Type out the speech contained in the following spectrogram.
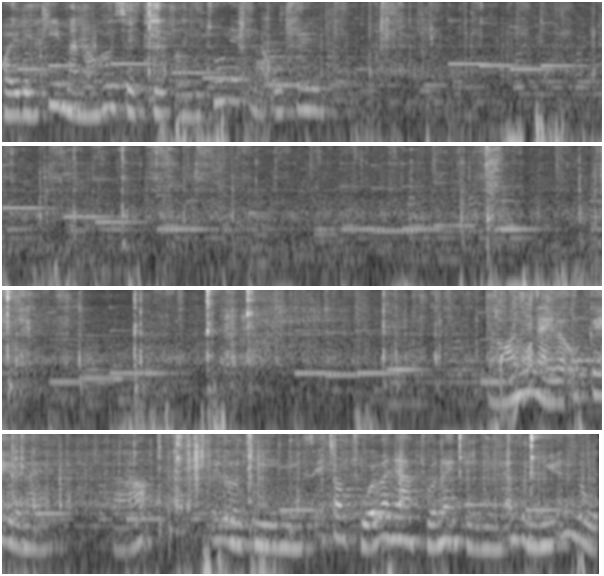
Quấy đến khi mà nó hơi sệt sệt ở một chút ấy là ok. Ok rồi này. Đó. Bây giờ thì mình sẽ cho chuối vào nha. Chuối này thì mình đã dần nhuyễn rồi.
